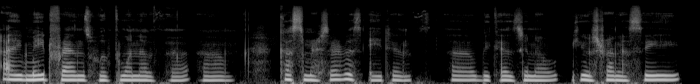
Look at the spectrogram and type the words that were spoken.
I made friends with one of the um customer service agents uh because you know he was trying to see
